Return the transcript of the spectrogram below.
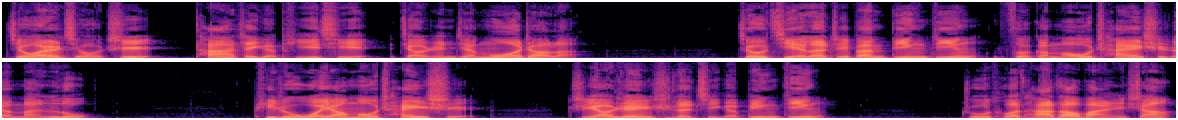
久而久之，他这个脾气叫人家摸着了，就借了这班兵丁做个谋差事的门路。譬如我要谋差事，只要认识了几个兵丁，嘱托他到晚上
